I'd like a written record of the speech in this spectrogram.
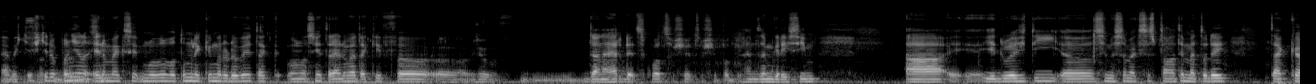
Já bych tě ještě doplnil, odborníci. jenom jak jsi mluvil o tom Nikim Rodovi, tak on vlastně trénuje taky v, eh, že, v Dané Herde Squad, což je, což je pod Henzem Graciem. A je důležitý, eh, si myslím, jak se ptal na ty metody, tak eh,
